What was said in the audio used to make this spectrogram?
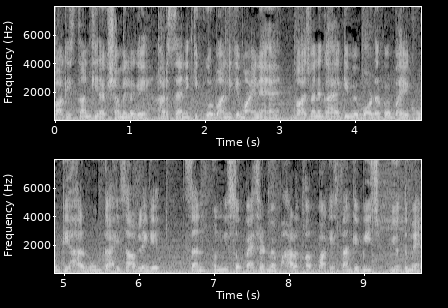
पाकिस्तान की रक्षा में लगे हर सैनिक की कुर्बानी के मायने हैं। बाजवा ने कहा है कि वे बॉर्डर पर बहे खून की हर बूंद का हिसाब लेंगे। सन 1965 में भारत और पाकिस्तान के बीच युद्ध में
